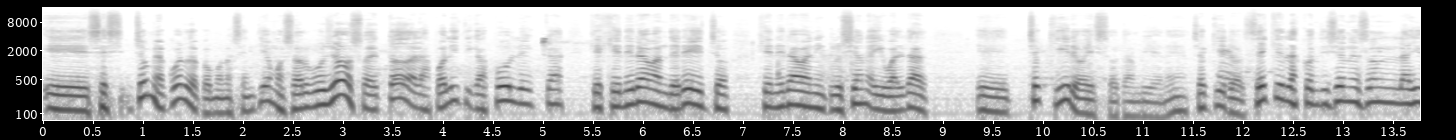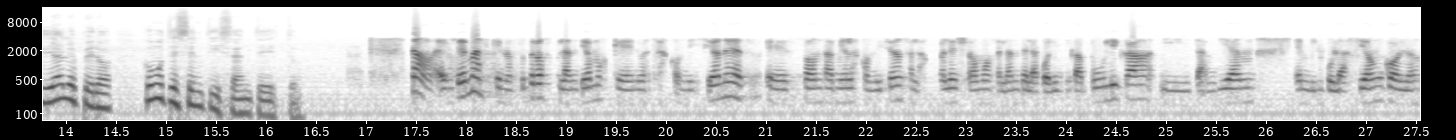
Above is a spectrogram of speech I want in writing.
eh, yo me acuerdo como nos sentíamos orgullosos de todas las políticas públicas que generaban derechos, generaban inclusión e igualdad. Eh, yo quiero eso también, ¿eh? Yo quiero. Sé que las condiciones son las ideales, pero ¿cómo te sentís ante esto? No, el tema es que nosotros planteamos que nuestras condiciones eh, son también las condiciones a las cuales llevamos adelante la política pública y también en vinculación con los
